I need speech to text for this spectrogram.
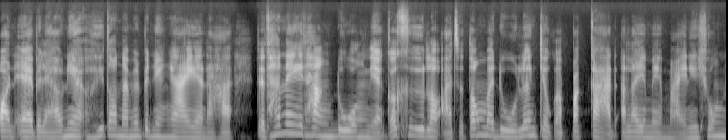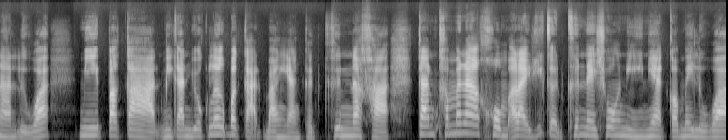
ออนแอร์ไปแล้วเนี่ยเฮ้ยตอนนั้นมันเป็นยังไงอะนะคะ แต่ถ้าในทางดวงเนี่ยก็คือเราอาจจะต้องมาดูเรื่องเกี่ยวกับประกาศอะไรใหม่ ๆ ในช่วงนั้น หรือว่ามีประกาศมีการยกเลิกประกาศบางอย่างเกิดขึ้นนะคะ การคมนาคมอะไรที่เกิดขึ้นในช่วงนี้เนี่ยก็ไม่รู้ว่า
